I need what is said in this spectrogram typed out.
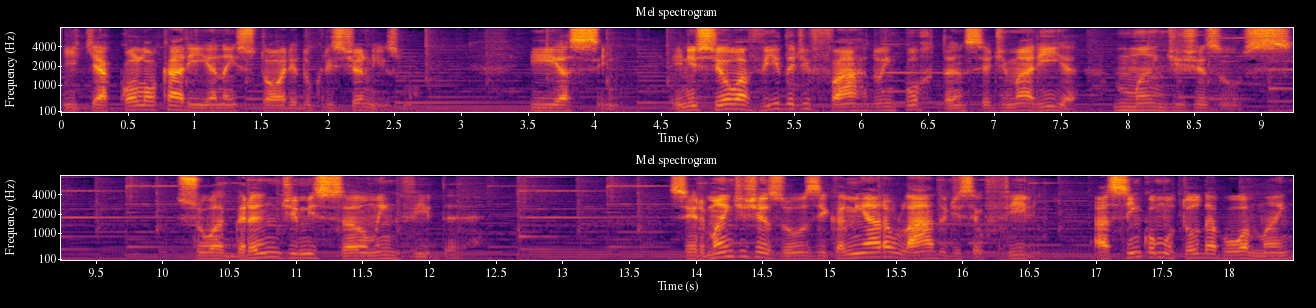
e que a colocaria na história do cristianismo. E assim, iniciou a vida de fardo importância de Maria, mãe de Jesus. Sua grande missão em vida. Ser mãe de Jesus e caminhar ao lado de seu filho, assim como toda boa mãe,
